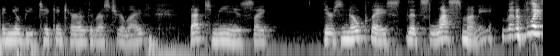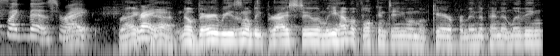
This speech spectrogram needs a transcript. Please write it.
and you'll be taken care of the rest of your life, that to me is like there's no place that's less money than a place like this, right? Right. Right. Yeah. No, very reasonably priced too, and we have a full continuum of care from independent living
